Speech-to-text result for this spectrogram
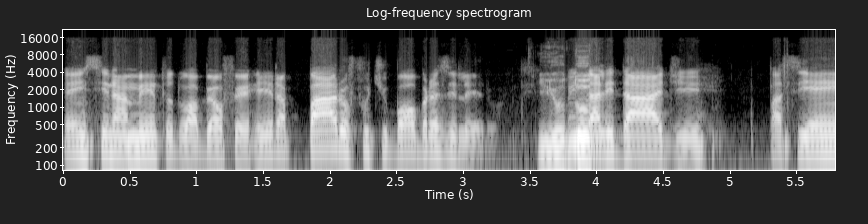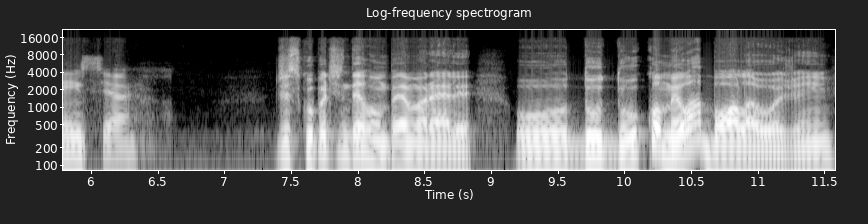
é, ensinamento do Abel Ferreira para o futebol brasileiro. E o Mentalidade, du... paciência, Desculpa te interromper, Morelli. O Dudu comeu a bola hoje, hein?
